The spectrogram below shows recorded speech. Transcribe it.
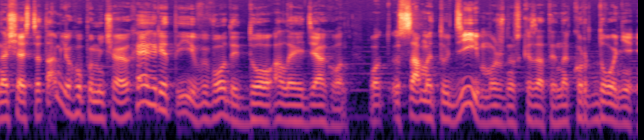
На щастя, там його помічає Хегрід і виводить до алеї Діагон. От саме тоді, можна сказати, на кордоні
